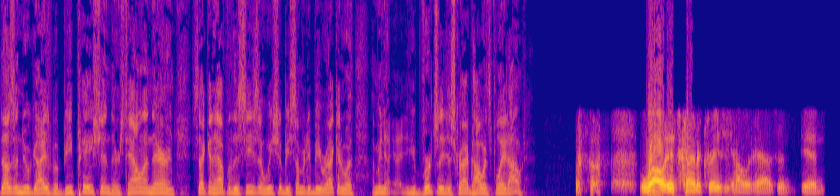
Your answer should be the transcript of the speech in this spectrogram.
dozen new guys, but be patient. There's talent there. And second half of the season, we should be somebody to be reckoned with. I mean, uh, you virtually described how it's played out. well, it's kind of crazy how it has. And, and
